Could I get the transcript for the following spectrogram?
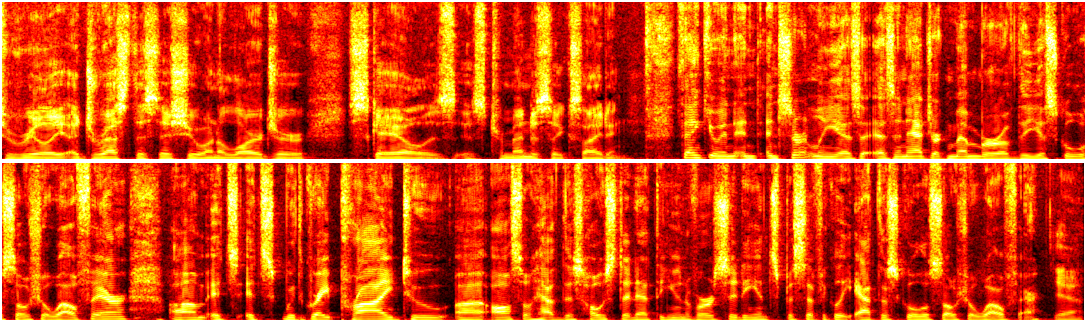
to really address this issue on a larger scale is, is tremendously exciting. Thank you. And, and, and certainly, as, a, as an adjunct member of the School of Social Welfare, um, it's, it's with great pride to uh, also have this hosted at the university and specifically at the School of Social Welfare. Yeah.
